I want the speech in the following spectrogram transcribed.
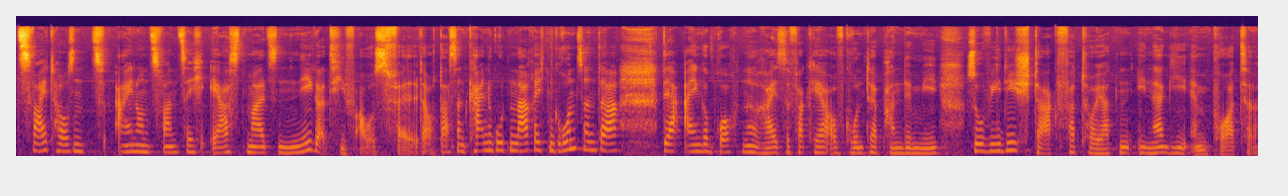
2021 erstmals negativ ausfällt. Auch das sind keine guten Nachrichten. Grund sind da der eingebrochene Reiseverkehr aufgrund der Pandemie sowie die stark verteuerten Energieimporte.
